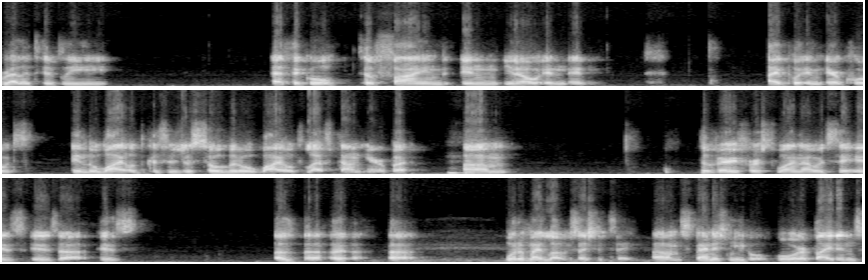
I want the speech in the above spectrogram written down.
relatively ethical to find in you know in, in I put in air quotes in the wild because there's just so little wild left down here, but. Mm-hmm. Um, the very first one I would say is is uh, is a, a, a, one of my loves, I should say, um, Spanish needle or Bidens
